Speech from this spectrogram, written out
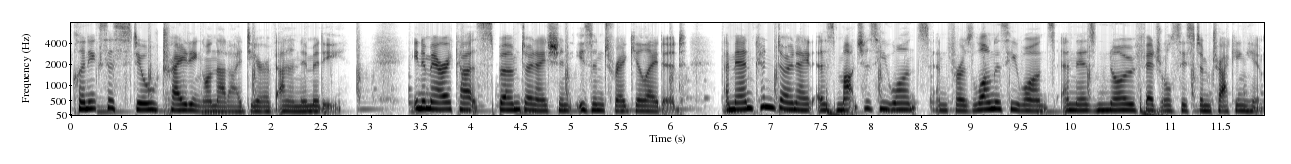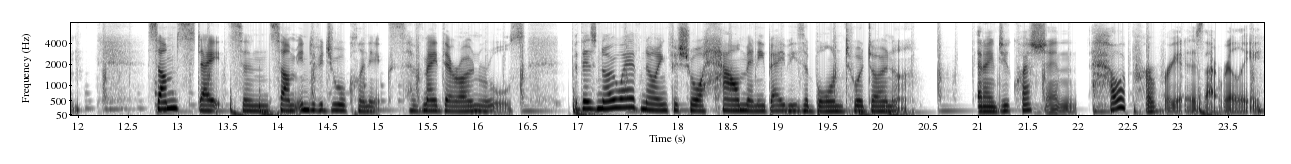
clinics are still trading on that idea of anonymity. In America, sperm donation isn't regulated. A man can donate as much as he wants and for as long as he wants, and there's no federal system tracking him. Some states and some individual clinics have made their own rules, but there's no way of knowing for sure how many babies are born to a donor. And I do question how appropriate is that really?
